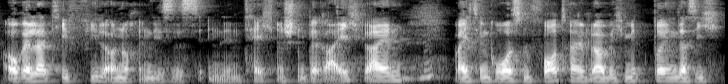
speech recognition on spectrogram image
auch relativ viel auch noch in dieses, in den technischen Bereich rein, mhm. weil ich den großen Vorteil, glaube ich, mitbringe, dass ich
